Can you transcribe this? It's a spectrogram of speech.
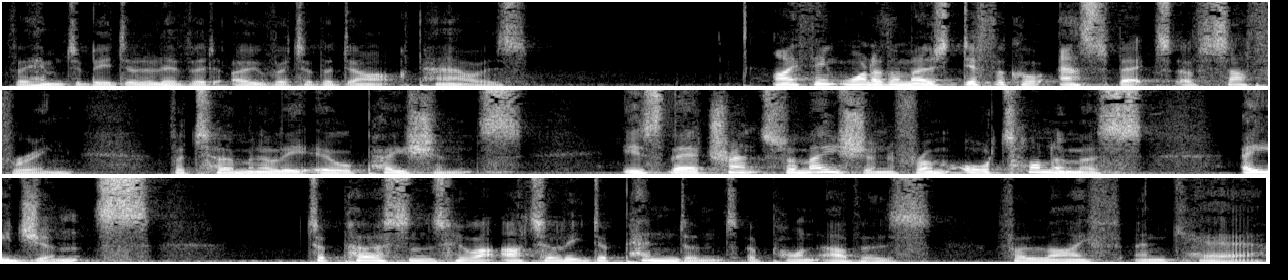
for him to be delivered over to the dark powers. I think one of the most difficult aspects of suffering for terminally ill patients is their transformation from autonomous agents to persons who are utterly dependent upon others for life and care.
